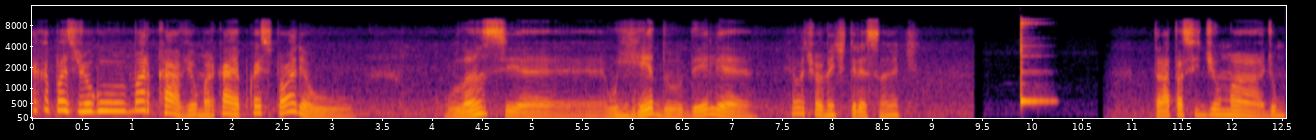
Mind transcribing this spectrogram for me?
é capaz esse jogo marcar, viu? Marcar a época a história. O, o lance, é, o enredo dele é relativamente interessante. Trata-se de uma de um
